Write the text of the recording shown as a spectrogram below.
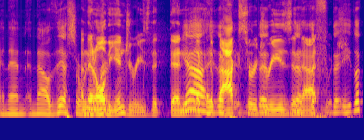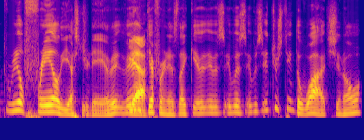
and then, and now this, or and then all the injuries that then like the back surgeries the- and the- that. the- which- he looked real frail yesterday. Very Yeah. different. It's like it, it was. It was. It was interesting to watch. You know,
